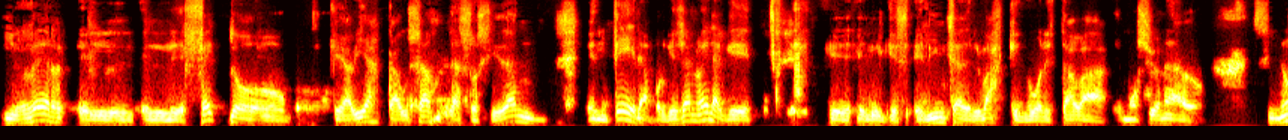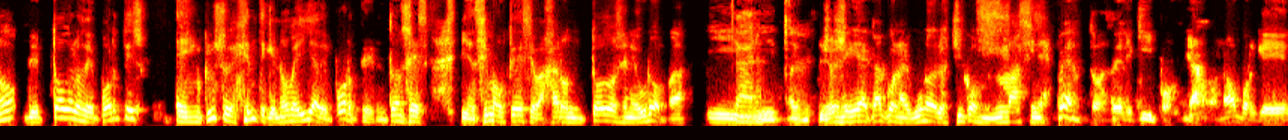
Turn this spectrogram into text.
y ver el, el efecto que había causado la sociedad entera, porque ya no era que, el, que el hincha del básquetbol estaba emocionado, sino de todos los deportes e incluso de gente que no veía deporte. Entonces, y encima ustedes se bajaron todos en Europa y, Claro. y, yo llegué acá con algunos de los chicos más inexpertos del equipo, digamos, ¿no? Porque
